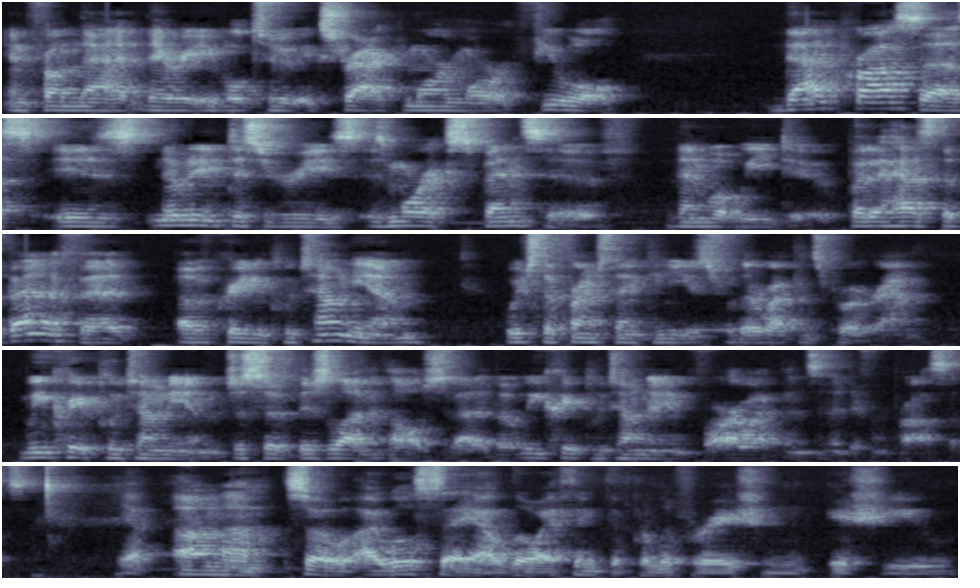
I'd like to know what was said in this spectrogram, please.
And from that, they're able to extract more and more fuel. That process is, nobody disagrees, is more expensive than what we do. But it has the benefit of creating plutonium, which the French then can use for their weapons program. We create plutonium, just so there's a lot of mythology about it, but we create plutonium for our weapons in a different process. Yep. Um, Um, so I will say, although I think the proliferation issue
